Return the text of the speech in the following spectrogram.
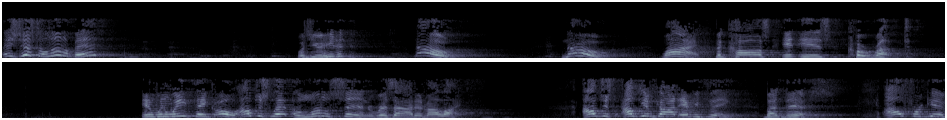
It's just a little bit. Would you eat it? No. No. Why? Because it is corrupt. And when we think, oh, I'll just let a little sin reside in my life. I'll just, I'll give God everything but this. I'll forgive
